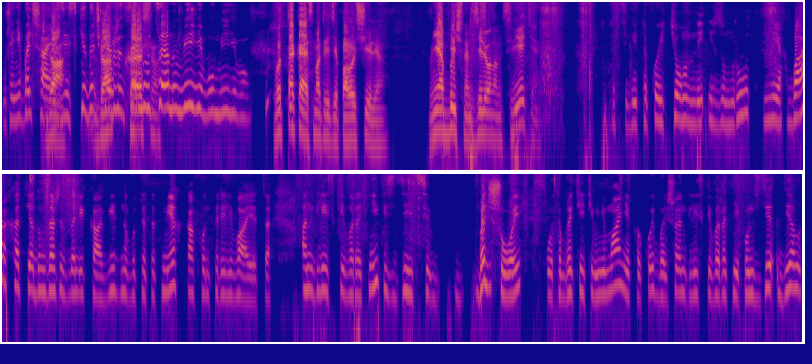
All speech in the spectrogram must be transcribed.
Уже небольшая да, здесь скидочка, да, уже цену, цену минимум, минимум. Вот такая, смотрите, получили. В необычном зеленом цвете. Красивый такой темный изумруд, мех, бархат. Я думаю, даже издалека видно вот этот мех, как он переливается. Английский воротник здесь большой. Вот обратите внимание, какой большой английский воротник. Он сделал,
